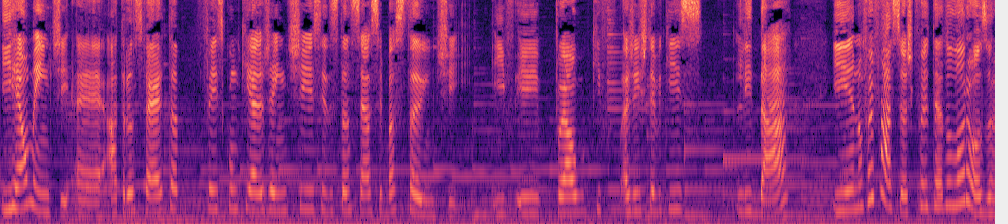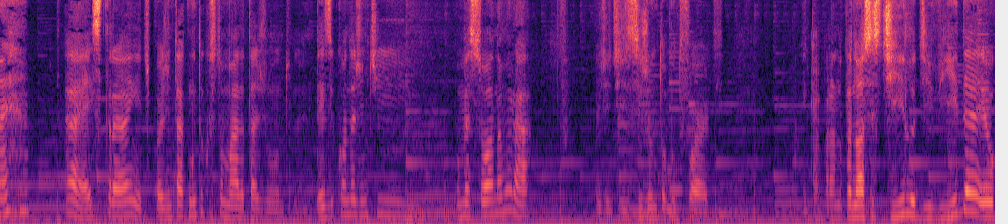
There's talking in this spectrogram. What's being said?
E realmente, é, a Transferta fez com que a gente se distanciasse bastante. E, e, foi algo que a gente teve que lidar. E não foi fácil, acho que foi até doloroso, né? É, é estranho. Tipo, a gente tá muito acostumado a estar junto, né? Desde quando a gente começou a namorar. A gente se juntou muito forte. Então, para nosso estilo de vida, eu,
